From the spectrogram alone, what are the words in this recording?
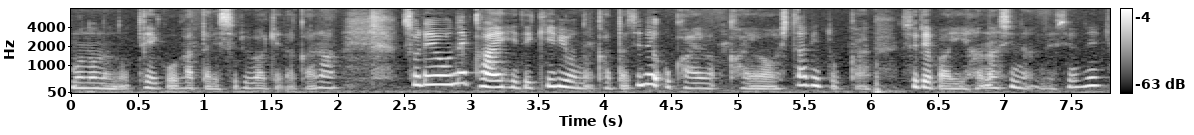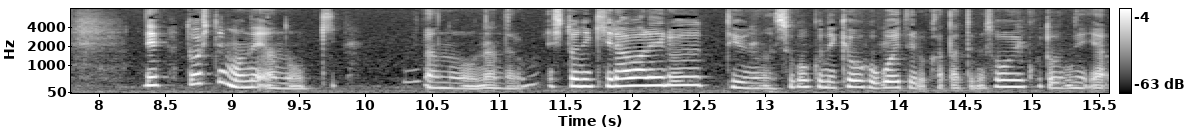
ものなの抵抗があったりするわけだから。それをね回避できるような形でお会話会話をしたりとかすればいい話なんですよね。でどうしてもねあのあのなんだろう人に嫌われるっていうのがすごくね恐怖を覚えてる方っていうのはそういうことをねや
